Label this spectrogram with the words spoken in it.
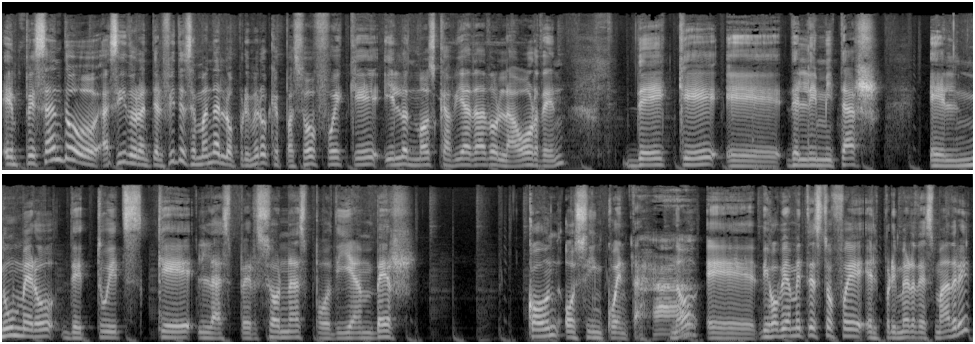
Empezando así durante el fin de semana, lo primero que pasó fue que Elon Musk había dado la orden de que eh, de limitar el número de tweets que las personas podían ver con o sin cuenta, Ajá. ¿no? Eh, digo, obviamente esto fue el primer desmadre.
